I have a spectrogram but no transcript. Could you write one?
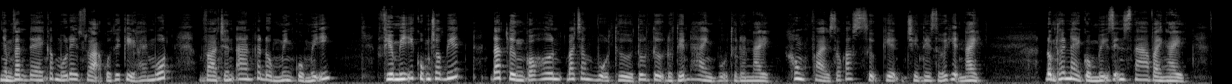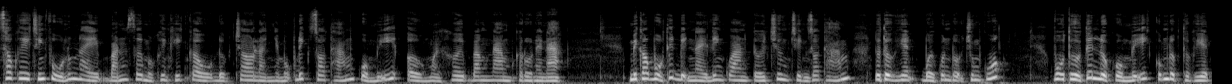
nhằm răn đe các mối đe dọa của thế kỷ 21 và chấn an các đồng minh của Mỹ. Phía Mỹ cũng cho biết đã từng có hơn 300 vụ thử tương tự được tiến hành, vụ thử lần này không phải do các sự kiện trên thế giới hiện nay. Động thái này của Mỹ diễn ra vài ngày sau khi chính phủ nước này bắn rơi một khinh khí cầu được cho là nhằm mục đích do thám của Mỹ ở ngoài khơi bang Nam Carolina. Mỹ cáo buộc thiết bị này liên quan tới chương trình do thám được thực hiện bởi quân đội Trung Quốc. Vụ thử tên lửa của Mỹ cũng được thực hiện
